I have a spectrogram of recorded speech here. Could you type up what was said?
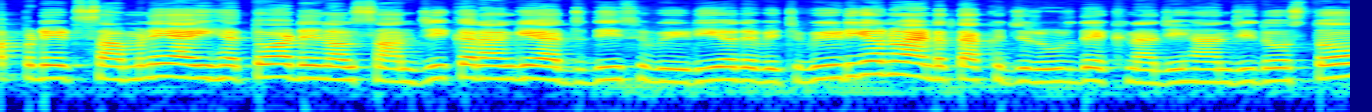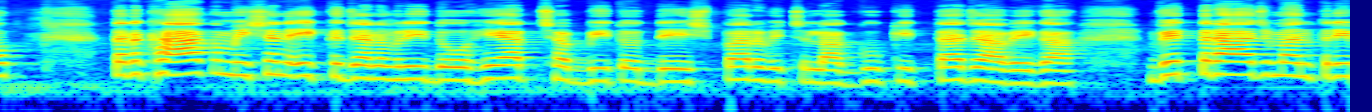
ਅਪਡੇਟ ਸਾਹਮਣੇ ਆਈ ਹੈ। ਤੁਹਾਡੇ ਨਾਲ ਸਾਂਝੀ ਕਰਾਂਗੇ ਅੱਜ ਦੀ ਇਸ ਵੀਡੀਓ ਦੇ ਵਿੱਚ। ਵੀਡੀਓ ਨੂੰ ਐਂਡ ਤੱਕ ਜ਼ਰੂਰ ਦੇਖਣਾ ਜੀ। ਹਾਂਜੀ ਦੋਸਤੋ, ਤਨਖਾਹ ਕਮਿਸ਼ਨ 1 ਜਨਵਰੀ 2026 ਤੋਂ ਦੇਸ਼ ਭਰ ਵਿੱਚ ਲਾਗੂ ਕੀਤਾ ਜਾਵੇਗਾ। ਵਿੱਤ ਰਾਜ ਮੰਤਰੀ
